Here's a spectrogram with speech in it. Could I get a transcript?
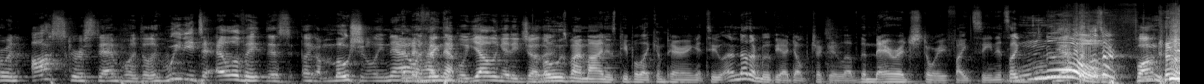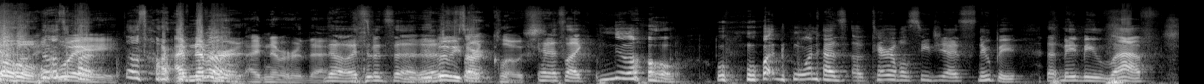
from an Oscar standpoint they're like we need to elevate this like emotionally now And and, have people yelling at each other blows my mind is people like comparing it to another movie I don't particularly love, the Marriage Story fight scene. It's like No, Yeah, those are fuck- no those way. Are, those are I've never no. heard. I'd never heard that. No, it's been said. These movies like- aren't close. And it's like, no. One, one has a terrible CGI Snoopy that made me laugh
